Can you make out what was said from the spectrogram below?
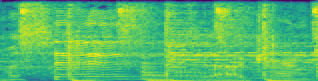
promises. I can't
